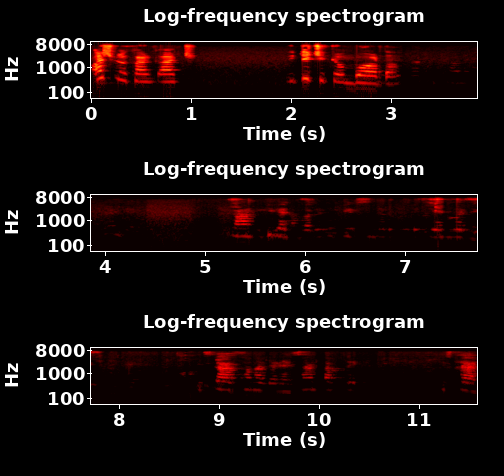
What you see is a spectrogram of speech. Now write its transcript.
Açmıyor kanka aç. Video çekiyorum bu arada. İster sana veren sen tatlı ister.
